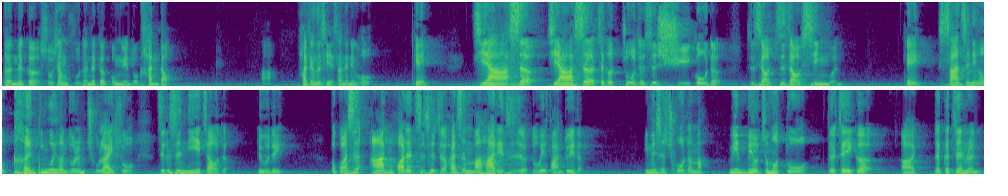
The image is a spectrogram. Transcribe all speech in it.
的那个首相府的那个公园都看到，他这样子写三十年后，OK，假设假设这个作者是虚构的，只是要制造新闻，OK，三十年后肯定会很多人出来说这个是捏造的，对不对？不管是安华的支持者还是马哈迪支持者，都会反对的，因为是错的嘛，因为没有这么多的这个啊那个证人，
